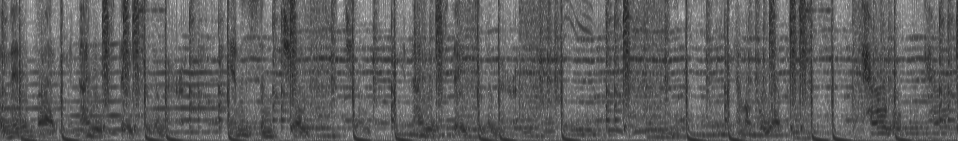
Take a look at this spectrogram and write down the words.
committed by the United States of America. Innocent children, children. The United States of America. Chemical weapons. Terrible, terrible,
